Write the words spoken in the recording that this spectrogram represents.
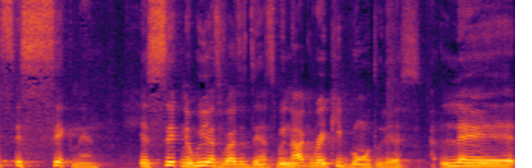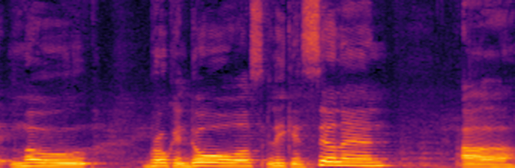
it's, it's sickening. It's sickening. We as residents, we're not going to keep going through this. Lead, mold, broken doors, leaking ceiling, uh,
